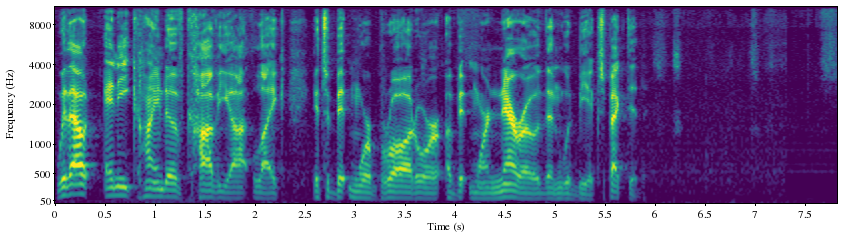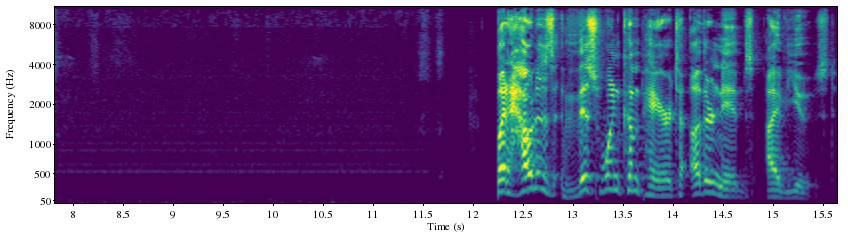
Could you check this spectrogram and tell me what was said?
without any kind of caveat like it's a bit more broad or a bit more narrow than would be expected. But how does this one compare to other nibs I've used?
